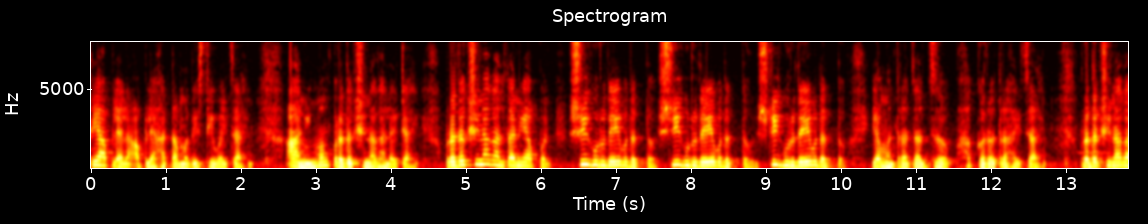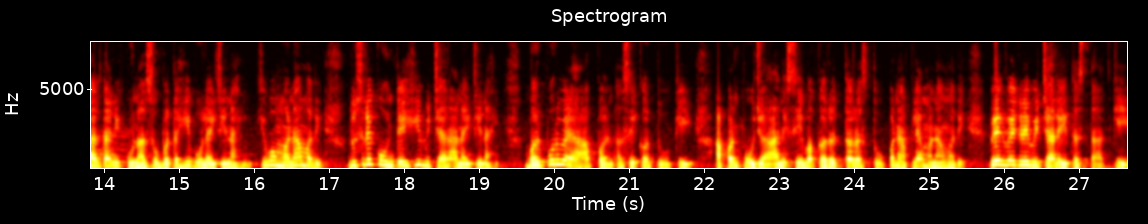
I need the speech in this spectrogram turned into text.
ते आपल्याला आपल्या हातामध्येच ठेवायचं आहे आणि मग प्रदक्षिणा घालायची आहे. प्रदक्षिणा घालताना आपण श्री गुरुदेव दत्त श्री गुरुदेव दत्त श्री गुरुदेव दत्त या मंत्राचा जप हा करत राहायचा आहे. प्रदक्षिणा घालताना कुणासोबतही बोलायचे नाही किंवा मनामध्ये दुसरे कोणतेही विचार आणायचे नाही. भरपूर वेळा आपण असे करतो की आपण पूजा आणि सेवा करत तर असतो पण आपल्या मनामध्ये वेगवेगळे विचार येत असतात की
